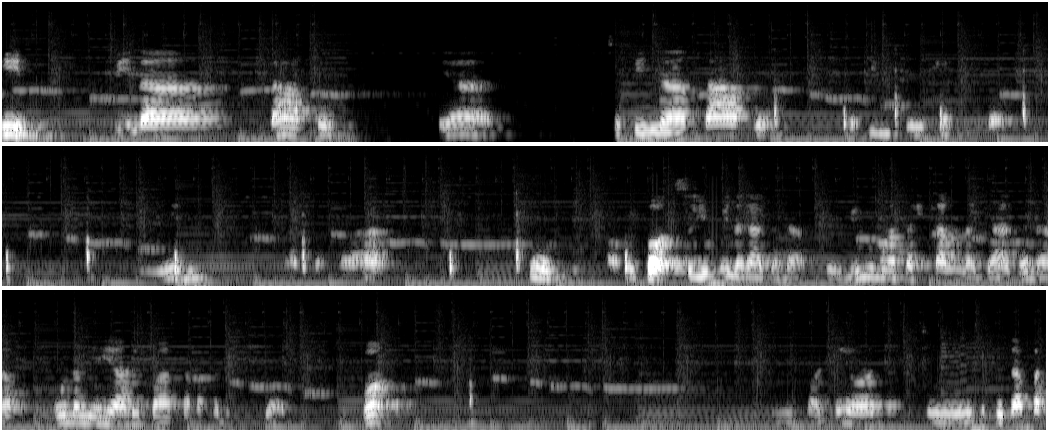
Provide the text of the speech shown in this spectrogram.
In. Pinatapon. Ayan. So, pinatapon. So, in po siya dito. In. At saka, um. Okay po. So, yun po yung nagaganap. So, yun yung mga salitang nagaganap o nangyayari pa sa kasalukuyan. Po. Yung part na yun. So, ito dapat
